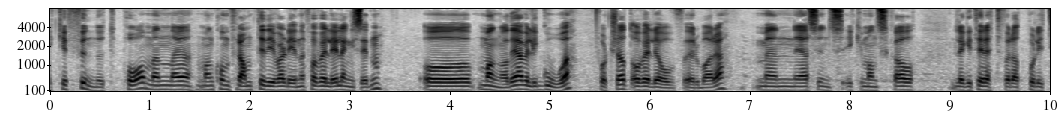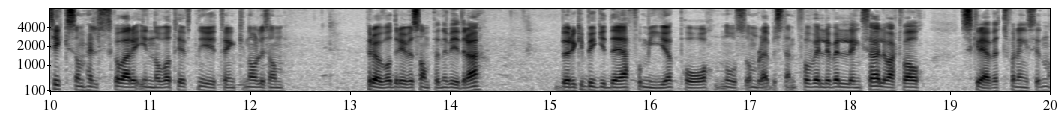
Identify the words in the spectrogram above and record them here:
ikke funnet på, men eh, man kom fram til de verdiene for veldig lenge siden. Og mange av de er veldig gode fortsatt, og veldig overførbare. Men jeg syns ikke man skal legge til rette for at politikk, som helst skal være innovativt, nytenkende og liksom prøve å drive samfunnet videre, bør ikke bygge det for mye på noe som ble bestemt for veldig veldig lenge siden, eller i hvert fall skrevet for lenge siden.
